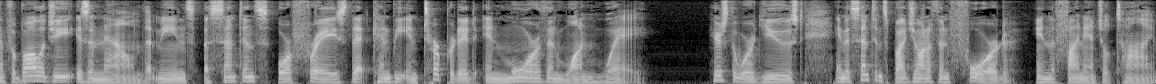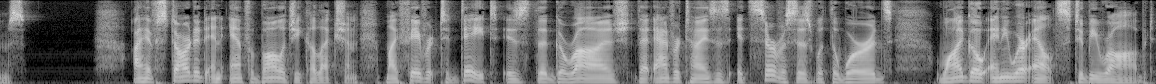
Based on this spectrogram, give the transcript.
Amphibology is a noun that means a sentence or phrase that can be interpreted in more than one way. Here's the word used in a sentence by Jonathan Ford in the Financial Times. I have started an amphibology collection. My favorite to date is the garage that advertises its services with the words, Why go anywhere else to be robbed?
